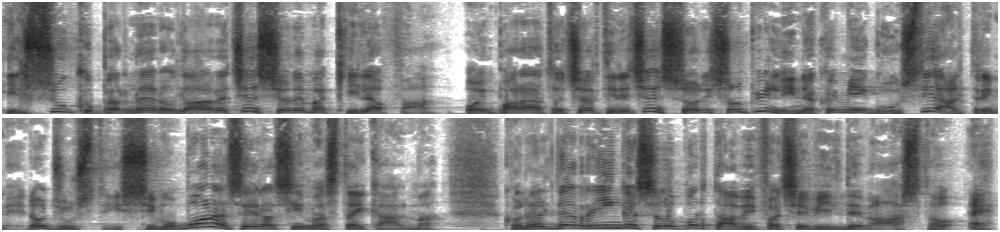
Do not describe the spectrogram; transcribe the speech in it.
Il succo per Nero dalla recensione, ma chi la fa? Ho imparato certi recensori sono più in linea con i miei gusti, altri meno, giustissimo. Buonasera Sima, stai calma. Con Elden Ring se lo portavi facevi il devasto. Eh,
